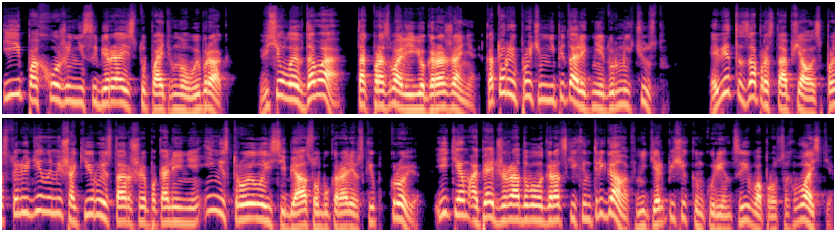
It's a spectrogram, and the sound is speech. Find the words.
и, похоже, не собираясь вступать в новый брак. Веселая вдова, так прозвали ее горожане, которые, впрочем, не питали к ней дурных чувств. Эветта запросто общалась с простолюдинами, шокируя старшее поколение, и не строила из себя особу королевской крови. И тем опять же радовала городских интриганов, не терпящих конкуренции в вопросах власти.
